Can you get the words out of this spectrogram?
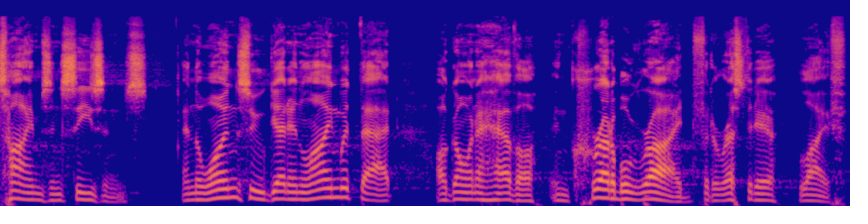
times and seasons. And the ones who get in line with that are going to have an incredible ride for the rest of their life.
